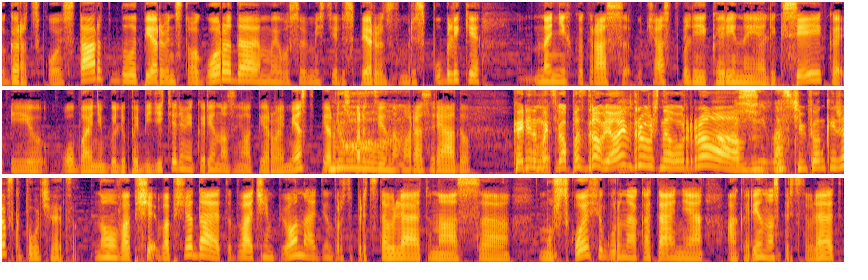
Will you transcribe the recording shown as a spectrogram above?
городской старт, было первенство города, мы его совместили с первенством республики. На них как раз участвовали и Карина, и Алексей, и оба они были победителями. Карина заняла первое место первому спортивному разряду. Карина, мы Вот. тебя поздравляем дружно, ура! Спасибо. У нас чемпионка Ижевска получается. Ну, вообще, вообще, да, это два чемпиона. Один просто представляет у нас э, мужское фигурное катание, а Карина у нас представляет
